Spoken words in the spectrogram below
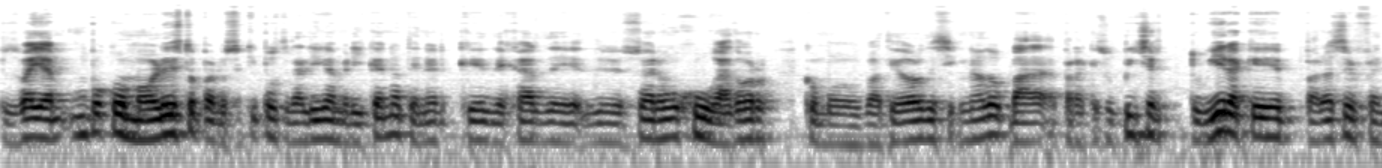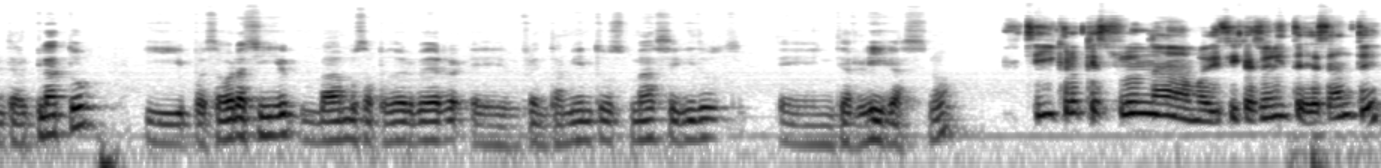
pues vaya, un poco molesto para los equipos de la Liga Americana tener que dejar de, usar a un jugador como bateador designado para que su pitcher tuviera que pararse frente al plato. Y pues ahora sí vamos a poder ver eh, enfrentamientos más seguidos en interligas, ¿no? Sí, creo que es una modificación interesante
